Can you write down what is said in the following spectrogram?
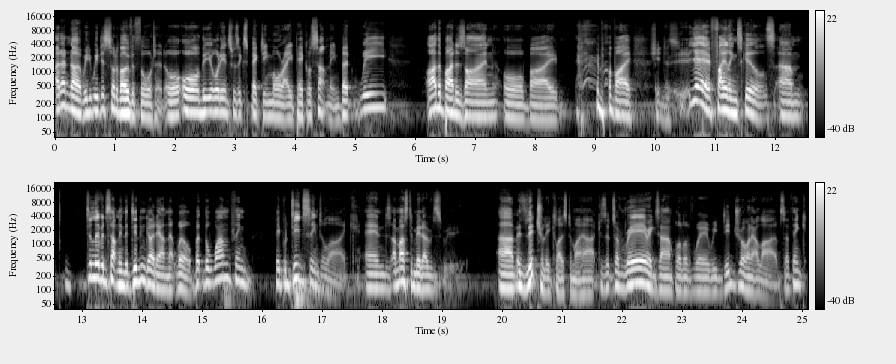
I don't know. We, we just sort of overthought it, or or the audience was expecting more APEC or something. But we either by design or by by Shitness. yeah, failing skills, um, delivered something that didn't go down that well. But the one thing people did seem to like, and I must admit, I was. Um, is literally close to my heart because it's a rare example of where we did draw on our lives. I think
